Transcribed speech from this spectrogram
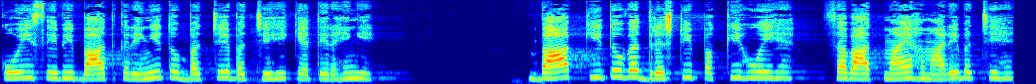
कोई से भी बात करेंगे तो बच्चे बच्चे ही कहते रहेंगे। बाप की तो वह दृष्टि पक्की हुई है। सब आत्माएँ हमारे बच्चे हैं।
